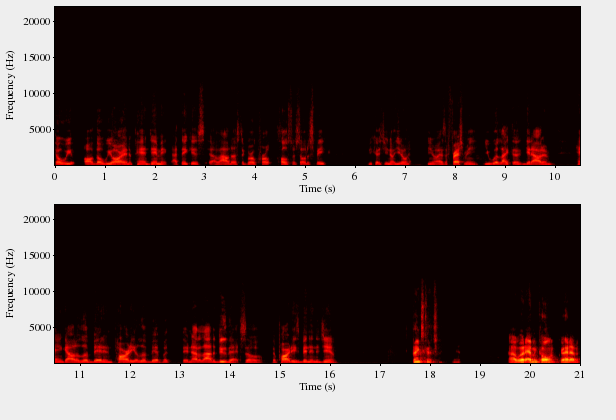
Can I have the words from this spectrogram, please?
though we although we are in a pandemic, I think it's allowed us to grow cro- closer, so to speak, because you know you don't you know as a freshman you would like to get out and hang out a little bit and party a little bit, but they're not allowed to do that. So the party's been in the gym. Thanks, Coach. Uh, we'll go to Evan Cohen. Go ahead, Evan.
